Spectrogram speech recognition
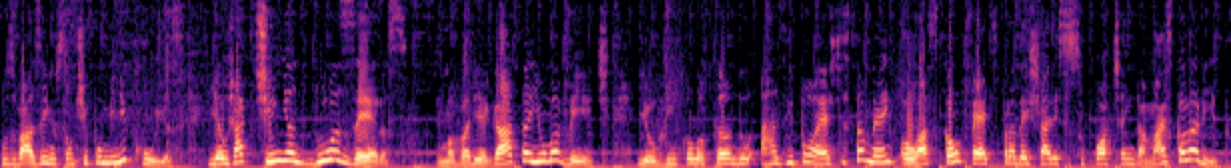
Os vasinhos são tipo mini cuias e eu já tinha duas eras uma variegata e uma verde. E eu vim colocando as hipoestes também, ou as confetes, para deixar esse suporte ainda mais colorido.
